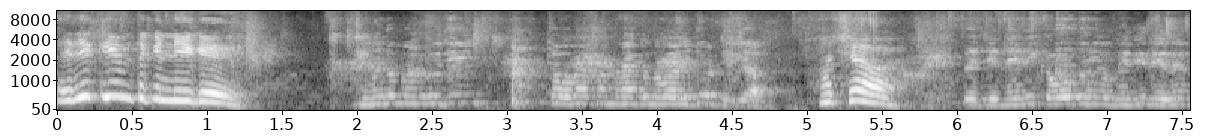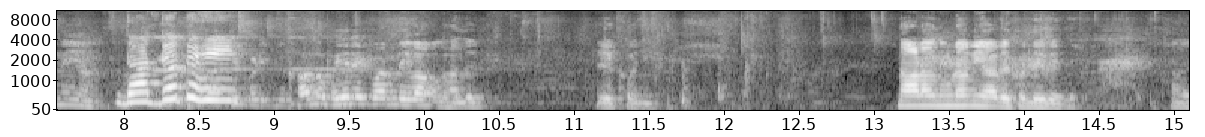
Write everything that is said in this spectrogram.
ਇਹਦੀ ਕੀਮਤ ਕਿੰਨੀ ਕੇ ਕੀਮਤ ਮੰਗੂ ਜੀ 14 15 ਕਿਲੋ ਵਾਲੀ ਝੋਟੀ ਆ ਅੱਛਾ ਤੇ ਜਿੰਨੇ ਦੀ ਕਹੋ ਤੁਸੀਂ ਉਨੇ ਦੀ ਦੇ ਦਿੰਦੇ ਆ ਦੱਸ ਦਿਓ ਤੁਸੀਂ ਬੜੀ ਵਿਖਾ ਲਓ ਫੇਰ ਇੱਕ ਵਾਰ ਲੇਵਾ ਵਿਖਾ ਲਓ ਦੇਖੋ ਜੀ ਨਾਣਾ ਨੂਣਾ ਵੀ ਆ ਵੇਖੋ ਲੇਵੇ ਤੇ ਹਾਂ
